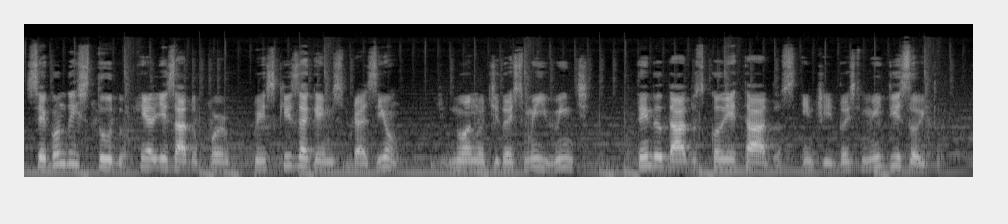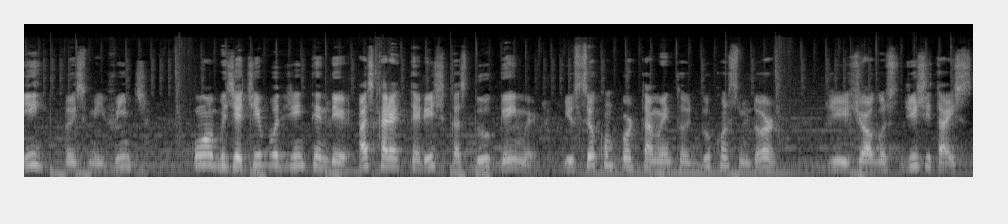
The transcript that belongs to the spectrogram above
Segundo o estudo realizado por Pesquisa Games Brasil, no ano de 2020, tendo dados coletados entre 2018 e 2020, com o objetivo de entender as características do gamer e o seu comportamento do consumidor de jogos digitais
